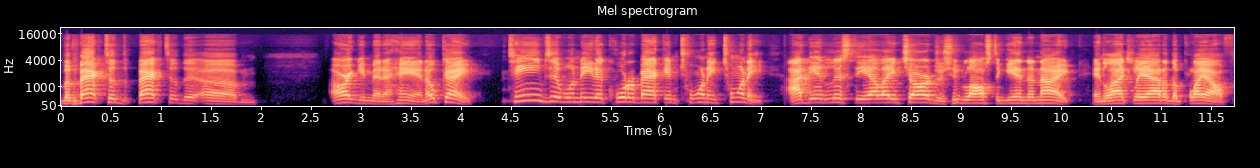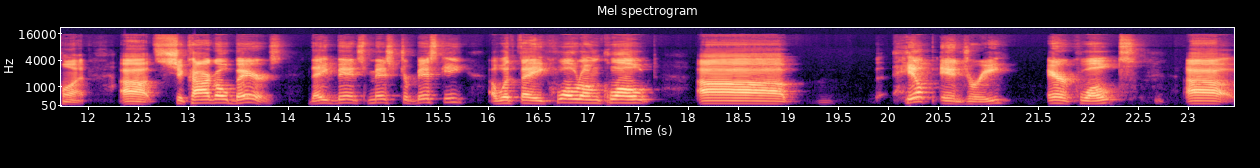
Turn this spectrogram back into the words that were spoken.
But back to the back to the um, argument at hand. Okay, teams that will need a quarterback in 2020. I did list the LA Chargers, who lost again tonight and likely out of the playoff hunt. Uh, Chicago Bears. They benched Mitch Trubisky with a quote unquote uh, hip injury, air quotes, uh,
